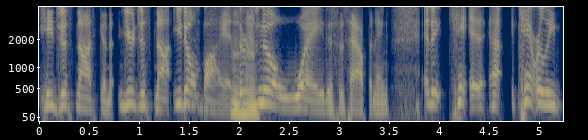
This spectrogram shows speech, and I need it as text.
he just not gonna. You're just not. You don't buy it. There's Mhm. no way this is happening, and it can't. It, it can't really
